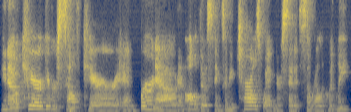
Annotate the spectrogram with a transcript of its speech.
you know caregiver self-care and burnout and all of those things. I mean, Charles Wagner said it so eloquently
